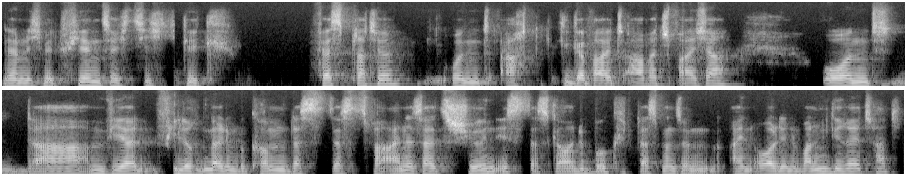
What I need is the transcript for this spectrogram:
nämlich mit 64 Gig Festplatte und 8 Gigabyte Arbeitsspeicher. Und da haben wir viele Rückmeldungen bekommen, dass das zwar einerseits schön ist, das Gaudebook, dass man so ein All-in-One-Gerät hat,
